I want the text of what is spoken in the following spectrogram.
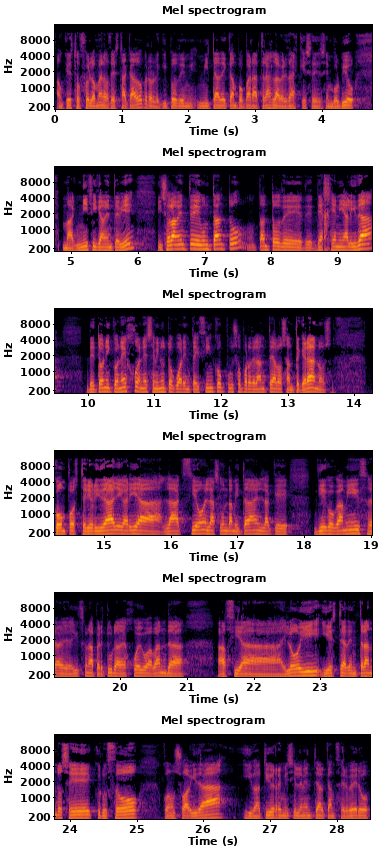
aunque esto fue lo menos destacado, pero el equipo de mitad de campo para atrás, la verdad es que se desenvolvió magníficamente bien. Y solamente un tanto, un tanto de, genialidad de Tony Conejo en ese minuto 45 puso por delante a los antequeranos. Con posterioridad llegaría la acción en la segunda mitad en la que Diego Gamiz eh, hizo una apertura de juego a banda hacia Eloy y este adentrándose cruzó con suavidad y batió irremisiblemente al cancerbero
